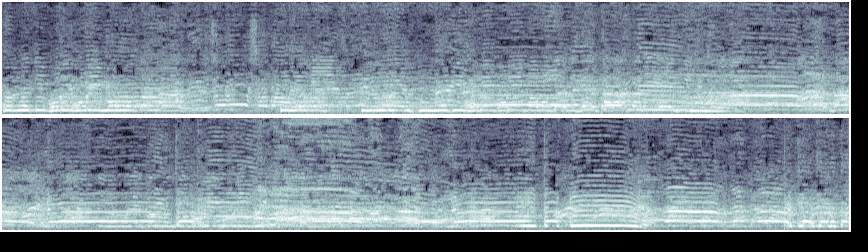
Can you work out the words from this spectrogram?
দুর্নীতি ভরি ভরি মমতা। তৃণমূলের দুর্নীতি ভরি ভরি মমতা বিদায় তাড়াতাড়ি এই তৃণমূল। জনতা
